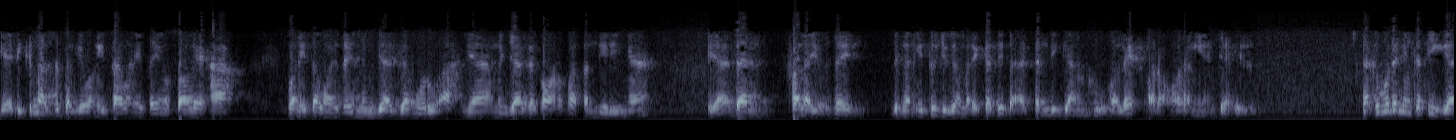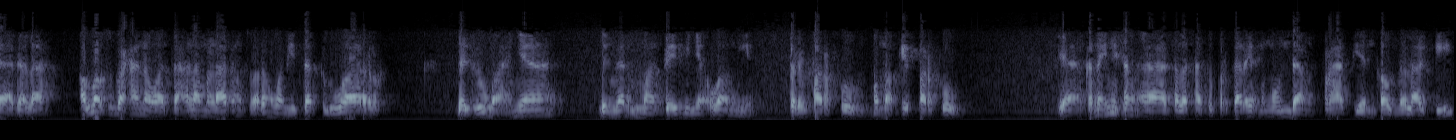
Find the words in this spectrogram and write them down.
Ya dikenal sebagai wanita-wanita yang solehah wanita-wanita yang menjaga muruahnya, menjaga kehormatan dirinya, ya dan fala yu'dain. Dengan itu juga mereka tidak akan diganggu oleh orang-orang yang jahil. Nah, kemudian yang ketiga adalah Allah Subhanahu wa taala melarang seorang wanita keluar dari rumahnya dengan memakai minyak wangi, berparfum, memakai parfum. Ya, karena ini uh, salah satu perkara yang mengundang perhatian kaum lelaki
